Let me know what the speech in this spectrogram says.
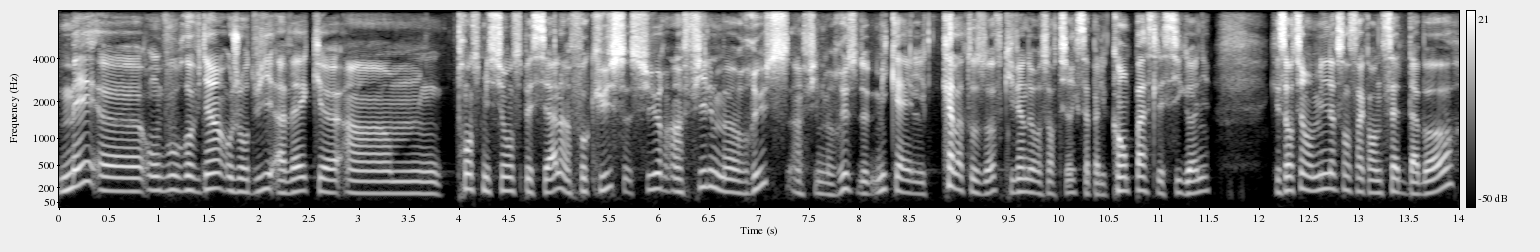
Mais euh, on vous revient aujourd'hui avec euh, un transmission spéciale, un focus sur un film russe, un film russe de Mikhail Kalatozov qui vient de ressortir, qui s'appelle Quand passent les cigognes qui est sorti en 1957 d'abord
